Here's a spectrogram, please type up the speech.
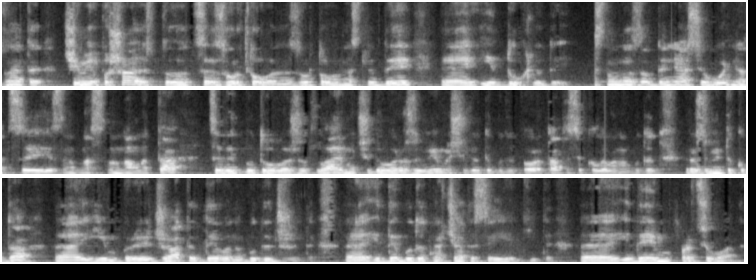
знаєте, чим я пишаюсь, то це згуртована, згуртованість людей і дух людей. Основне завдання сьогодні це і основна мета це відбудова житла. І ми чудово розуміємо, що люди будуть повертатися, коли вони будуть розуміти, куди е, їм приїжджати, де вони будуть жити, е, і де будуть навчатися їх діти, е, і де їм працювати.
